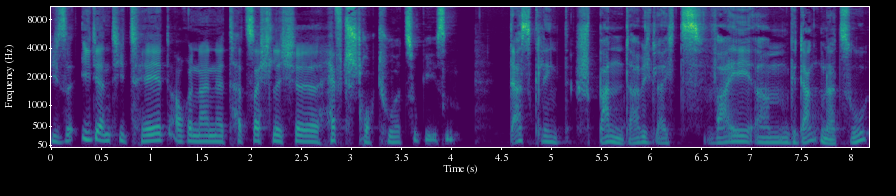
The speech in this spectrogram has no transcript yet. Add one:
diese Identität auch in eine tatsächliche Heftstruktur zu gießen. Das klingt spannend. Da habe ich gleich zwei ähm, Gedanken dazu.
